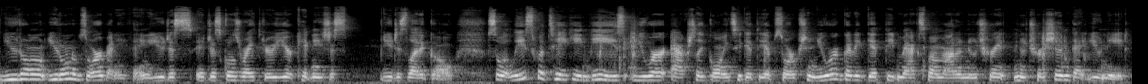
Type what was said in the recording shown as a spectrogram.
you don't you don't absorb anything. You just it just goes right through your kidneys just you just let it go. So at least with taking these, you are actually going to get the absorption. You are going to get the maximum amount of nutrient nutrition that you need.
